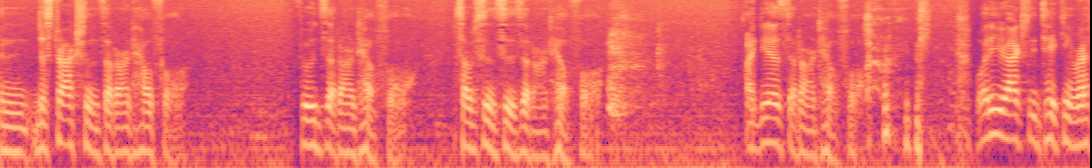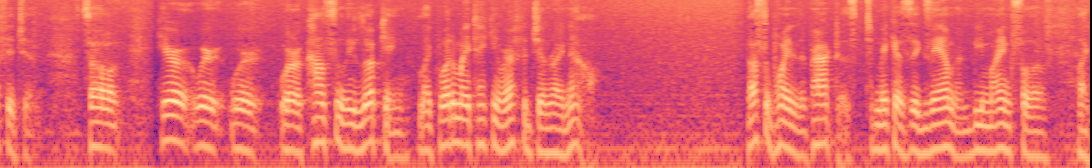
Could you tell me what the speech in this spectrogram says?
and distractions that aren't helpful, foods that aren't helpful, substances that aren't helpful, ideas that aren't helpful. what are you actually taking refuge in? So here we're, we're, we're constantly looking, like, what am I taking refuge in right now? That's the point of the practice, to make us examine, be mindful of, like,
